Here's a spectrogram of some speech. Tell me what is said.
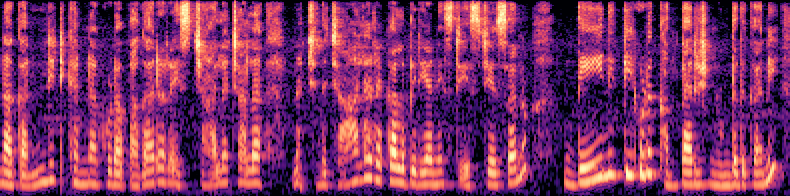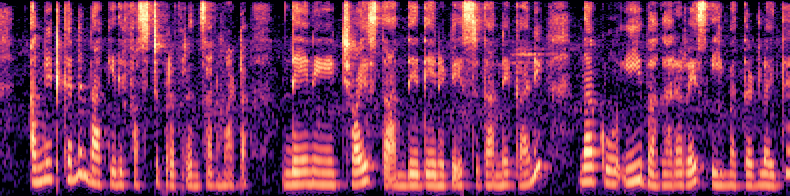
నాకు అన్నిటికన్నా కూడా బగారా రైస్ చాలా చాలా నచ్చింది. చాలా రకాల బిర్యానీస్ టేస్ట్ చేశాను. దేనికి కూడా కంపారిజన్ ఉండదు కానీ అన్నిటికన్నా నాకు ఇది ఫస్ట్ ప్రిఫరెన్స్ అనమాట దేని చాయిస్ దాందే దేని టేస్ట్ దాన్నే కానీ నాకు ఈ బగారా రైస్ ఈ మెథడ్లో అయితే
